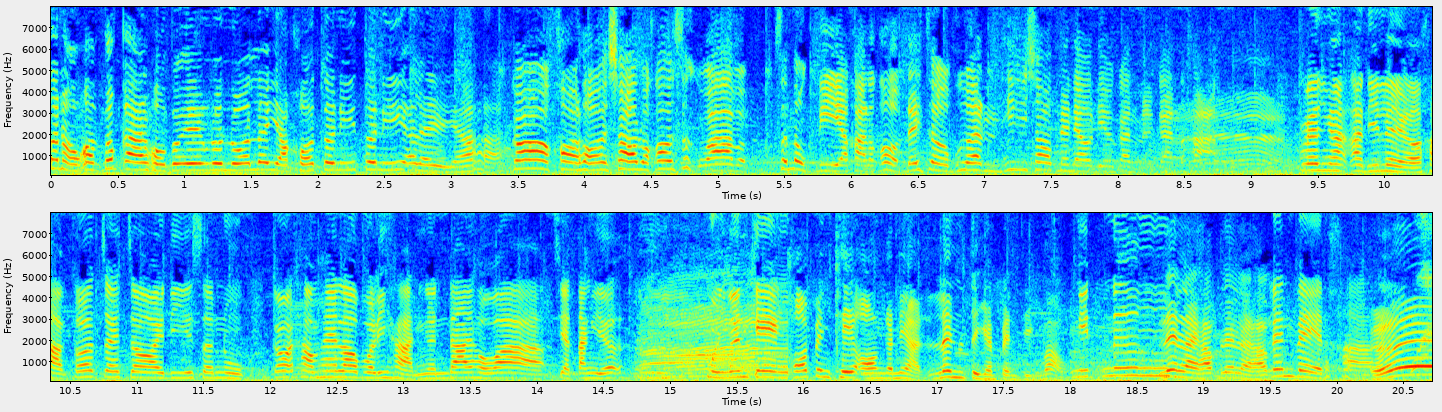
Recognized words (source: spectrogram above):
สนองความต้องการของตัวเองล้วนๆเลยอยากคอสตัวนี้ตัวนี้อะไรอย่างเงี้ยค่ะ ก็คอร์สเพราะชอบแล้วก็รู้สึกว่าแบบสนุกดีอะค่ะ แล้วก็แบบได้เจอเพื่อนที่ชอบในแนวเดียวกันเหมือนกันค่ะ เป็นงานอดิเรกอะค่ะ ก็จอยๆดีสนุก ก็ทำให้เราบริหารเงินได้เพราะว่าเสียตังค์เยอะ หมุนเงินเก่งคอสเป็นเคออนกันเนี่ย เล่นดนตรีกันเป็นจริงเปล่า นิดนึง เล่นอะไรครับเล่นอะไรครับ เล่นเบสค่ะ เอ้ย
